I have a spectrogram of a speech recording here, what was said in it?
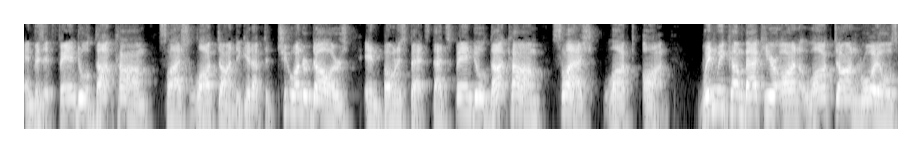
and visit fanduel.com slash locked on to get up to $200 in bonus bets. That's fanduel.com slash locked on. When we come back here on Locked On Royals,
